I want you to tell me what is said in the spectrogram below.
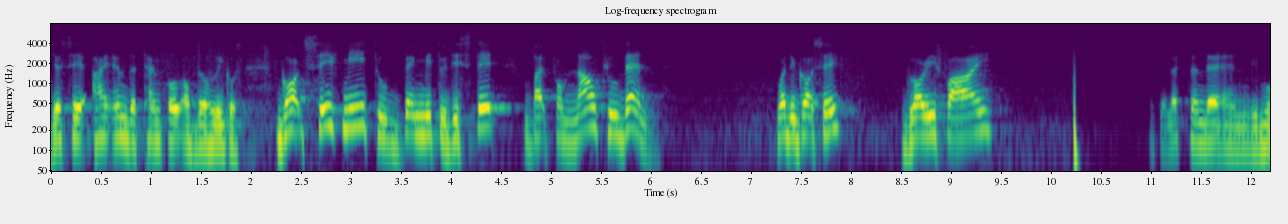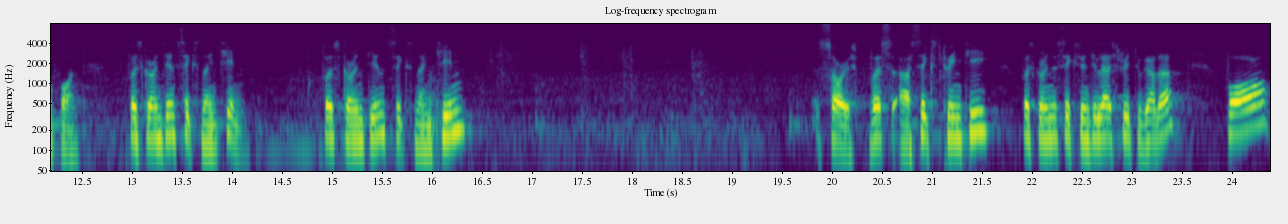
Just say, I am the temple of the Holy Ghost. God saved me to bring me to this state, but from now till then, what did God say? Glorify. Okay, let's turn there and we move on. 1 Corinthians 6.19. 1 Corinthians 6.19. sorry, verse uh, 620, 1 Corinthians 620, let's read together. For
